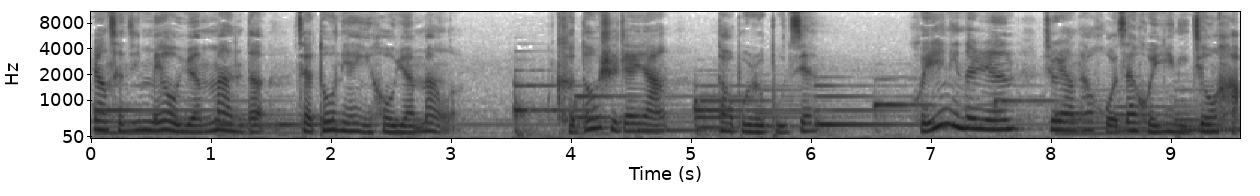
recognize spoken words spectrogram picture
让曾经没有圆满的，在多年以后圆满了。可都是这样，倒不如不见。回忆你的人，就让他活在回忆里就好。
